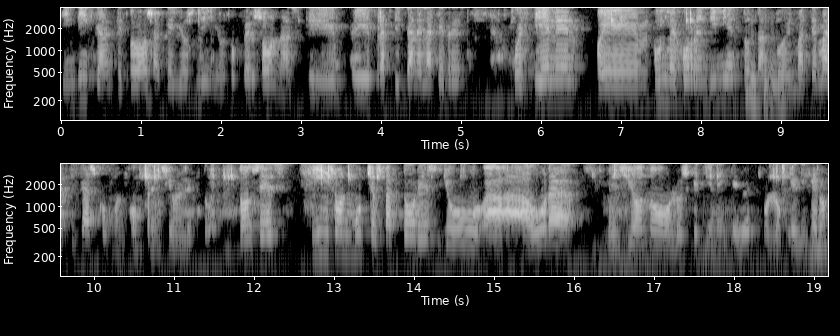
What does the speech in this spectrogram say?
indican que todos aquellos niños o personas que eh, practican el ajedrez, pues tienen eh, un mejor rendimiento tanto en matemáticas como en comprensión lectora. Entonces, sí son muchos factores, yo ahora menciono los que tienen que ver con lo que dijeron,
